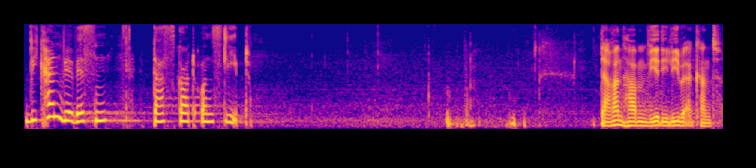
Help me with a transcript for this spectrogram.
wie können wir wissen, dass Gott uns liebt? Daran haben wir die Liebe erkannt,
